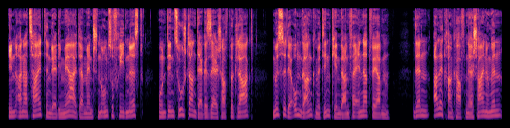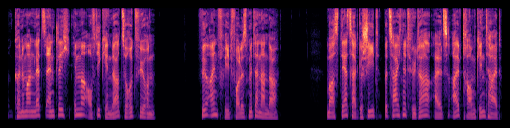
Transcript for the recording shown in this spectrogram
In einer Zeit, in der die Mehrheit der Menschen unzufrieden ist und den Zustand der Gesellschaft beklagt, müsse der Umgang mit den Kindern verändert werden denn alle krankhaften Erscheinungen könne man letztendlich immer auf die Kinder zurückführen. Für ein friedvolles Miteinander. Was derzeit geschieht, bezeichnet Hüter als Albtraumkindheit.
